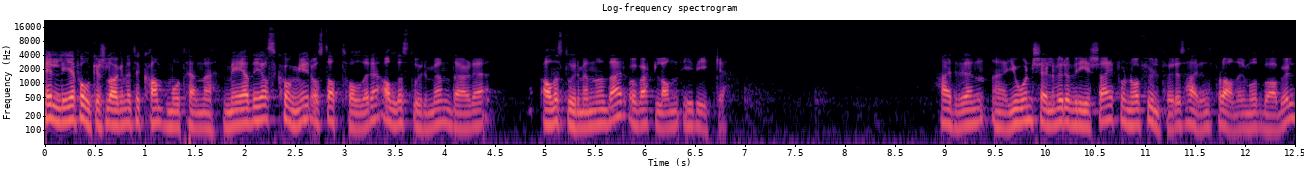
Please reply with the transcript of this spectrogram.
Hellige folkeslagene til kamp mot henne, medias konger og stattholdere, alle stormenn der det alle stormennene der og hvert land i riket. Herren, eh, jorden skjelver og vrir seg, for nå fullføres Herrens planer mot Babel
